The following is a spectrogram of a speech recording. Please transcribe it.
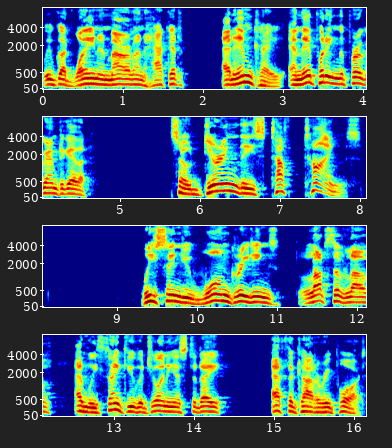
we've got Wayne and Marilyn Hackett and MK, and they're putting the program together. So during these tough times, we send you warm greetings, lots of love, and we thank you for joining us today at the Carter Report.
